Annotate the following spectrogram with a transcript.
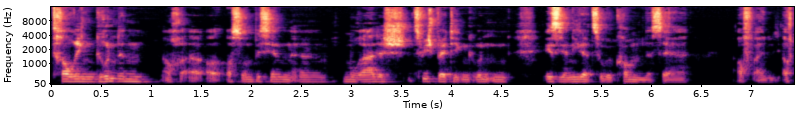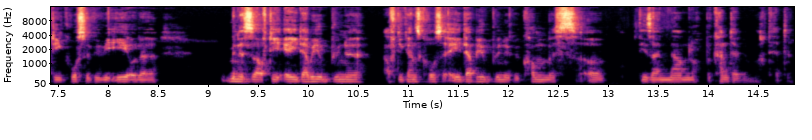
traurigen Gründen, auch äh, aus so ein bisschen äh, moralisch zwiespältigen Gründen, ist es ja nie dazu gekommen, dass er auf, ein, auf die große WWE oder mindestens auf die AEW-Bühne, auf die ganz große AEW-Bühne gekommen ist, äh, die seinen Namen noch bekannter gemacht hätte.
